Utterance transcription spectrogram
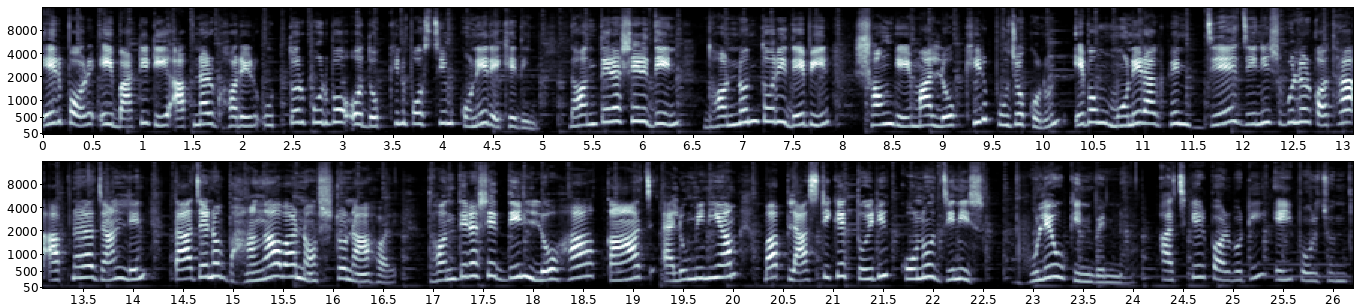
এরপর এই বাটিটি আপনার ঘরের উত্তর, পূর্ব ও দক্ষিণ পশ্চিম কোণে রেখে দিন। ধনতেরাসের দিন ধন্বন্তরী দেবীর সঙ্গে মা লক্ষ্মীর পুজো করুন এবং মনে রাখবেন যে জিনিসগুলোর কথা আপনারা জানলেন তা যেন ভাঙা বা নষ্ট না হয়। ধনতেরাসের দিন লোহা, কাঁচ, অ্যালুমিনিয়াম বা প্লাস্টিকের তৈরি কোনো জিনিস ভুলেও কিনবেন না। আজকের পর্বটি এই পর্যন্ত।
